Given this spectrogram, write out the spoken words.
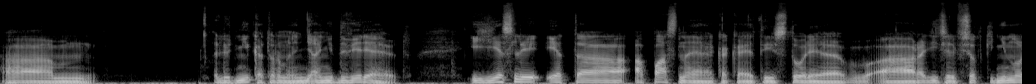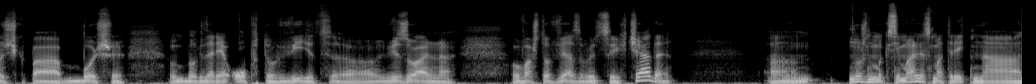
э, людьми, которым они доверяют. И если это опасная какая-то история, а родители все-таки немножечко побольше, благодаря опыту, видят э, визуально, во что ввязываются их чада, э, нужно максимально смотреть на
